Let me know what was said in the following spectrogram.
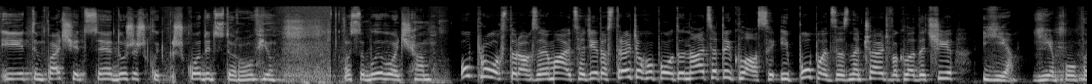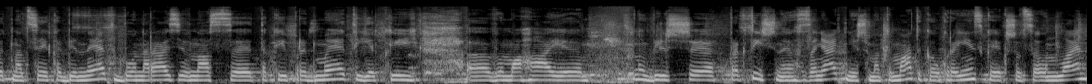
І тим паче це дуже шкодить здоров'ю, особливо очам. У просторах займаються діти з 3 по 11 класи, і попит зазначають викладачі є. Є попит на цей кабінет, бо наразі в нас е, такий предмет, який е, вимагає ну, більше практичних занять, ніж математика, українська. Якщо це онлайн,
